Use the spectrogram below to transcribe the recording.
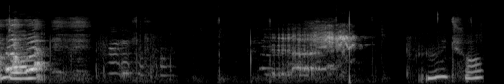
Дома. Ну чё?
